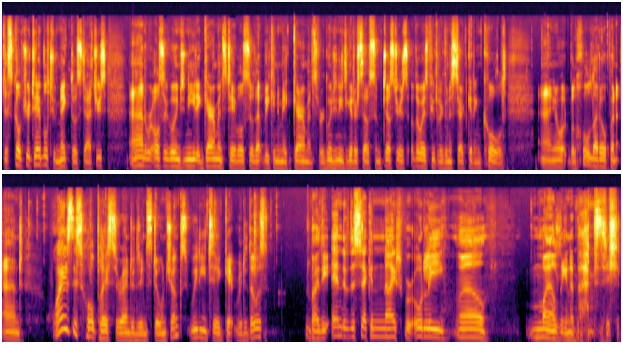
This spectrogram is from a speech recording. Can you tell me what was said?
the sculpture table to make those statues. And we're also going to need a garments table so that we can make garments. We're going to need to get ourselves some dusters, otherwise people are going to start getting cold. And you know what, we'll hold that open. And why is this whole place surrounded in stone chunks? We need to get rid of those. By the end of the second night, we're only, well, mildly in a bad position.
